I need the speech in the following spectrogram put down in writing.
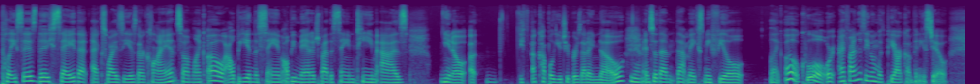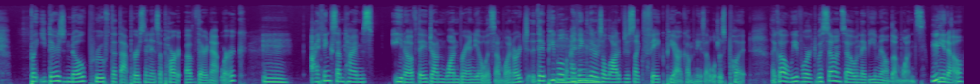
places they say that XYZ is their client. So I'm like, oh, I'll be in the same, I'll be managed by the same team as, you know, a, a couple YouTubers that I know. yeah. And so then that makes me feel like, oh, cool. Or I find this even with PR companies too. But there's no proof that that person is a part of their network. Mm. I think sometimes, you know, if they've done one brand deal with someone or they people, I think Mm. there's a lot of just like fake PR companies that will just put like, oh, we've worked with so and so and they've emailed them once, Mm. you know?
